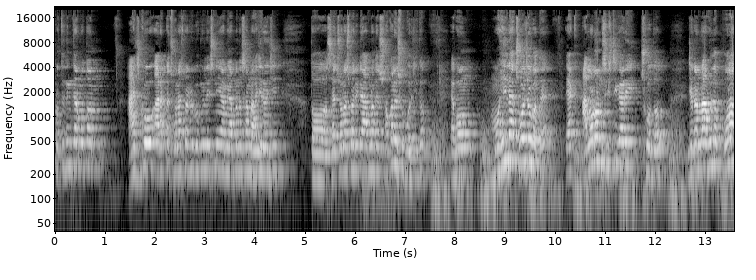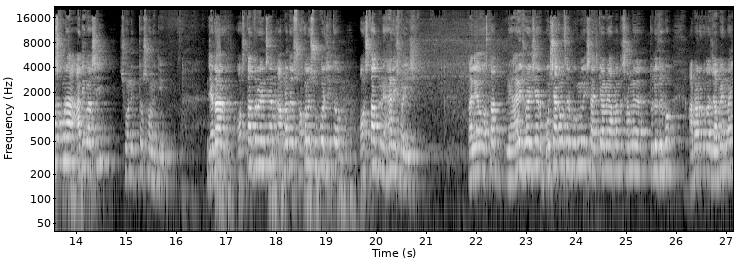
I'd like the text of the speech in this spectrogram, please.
প্রতিদিনকার মতন আজকেও আর একটা ছনাস পাটির বুকিং লিস্ট নিয়ে আমি আপনাদের সামনে হাজির হয়েছি। তো সে ছনাস পাটিটা আপনাদের সকলে সুপরিচিত এবং মহিলা ছৌ জগতে এক আলোড়ন সৃষ্টিকারী ছৌ দল, যেটার নাম হলো পলাশকুড়া আদিবাসী ছৌ নৃত্য সমিতি। যেটার ওস্তাদ রয়েছেন আপনাদের সকলে সুপরিচিত ওস্তাদ নেহারি সহিস তাহলে ওস্তাদ নেহারি সহিসের বৈশাখ মাসের বুকিং লিস্ট আজকে আমি আপনাদের সামনে তুলে ধরবো। আপনারা কোথাও যাবেন নাই,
